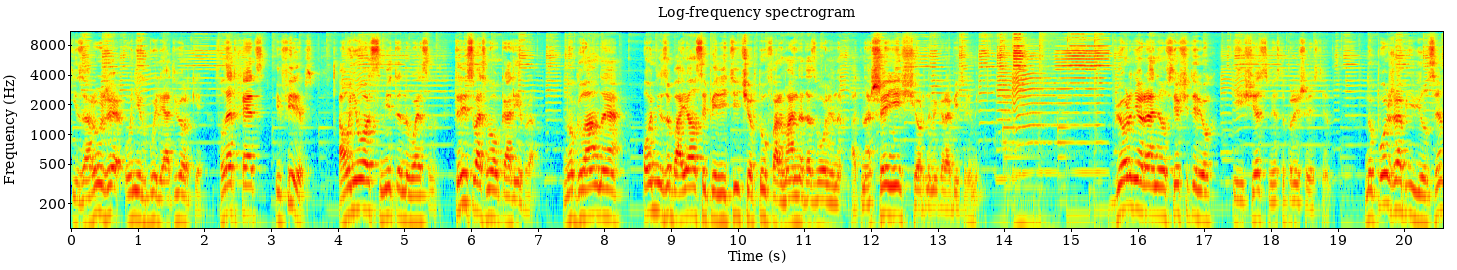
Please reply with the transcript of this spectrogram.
Из оружия у них были отвертки Flatheads и Phillips, а у него Smith Wesson 38 калибра. Но главное, он не забоялся перейти черту формально дозволенных отношений с черными грабителями. Берни ранил всех четырех и исчез с места происшествия но позже объявился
